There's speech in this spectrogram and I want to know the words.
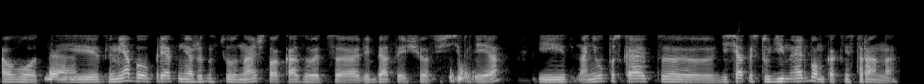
Вот. Да. И для меня было приятной неожиданностью узнать, что, оказывается, ребята еще в седле, и они выпускают э, десятый студийный альбом, как ни странно.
